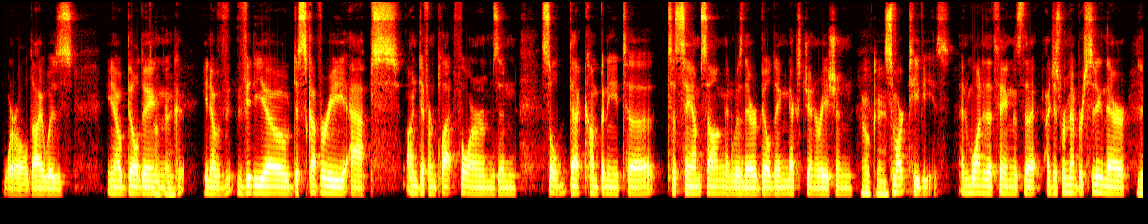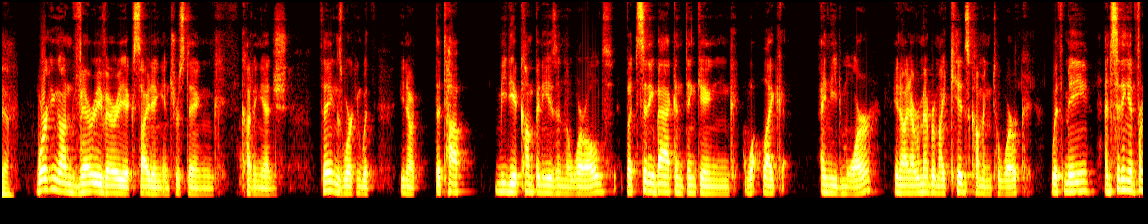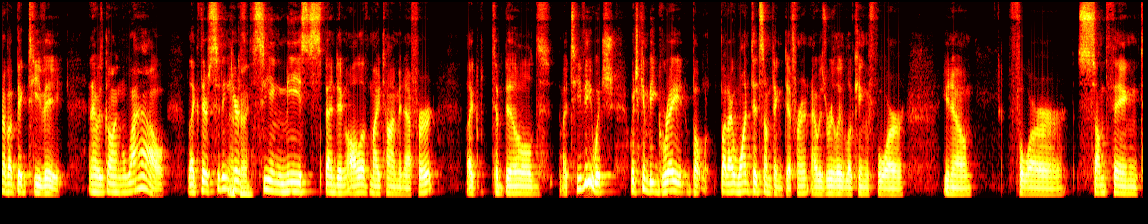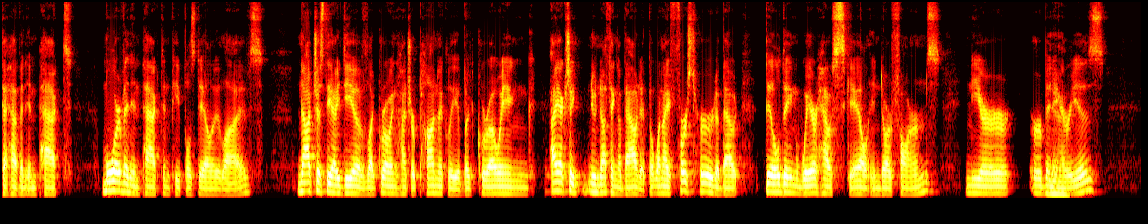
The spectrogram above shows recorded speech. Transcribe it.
world i was you know building okay you know, v- video discovery apps on different platforms and sold that company to to Samsung and was there building next generation okay. smart TVs. And one of the things that I just remember sitting there yeah. working on very very exciting, interesting, cutting edge things working with, you know, the top media companies in the world, but sitting back and thinking what like I need more. You know, and I remember my kids coming to work with me and sitting in front of a big TV and I was going, wow, like they're sitting here okay. seeing me spending all of my time and effort like to build a TV, which which can be great, but but I wanted something different. I was really looking for, you know, for something to have an impact, more of an impact in people's daily lives. Not just the idea of like growing hydroponically, but growing. I actually knew nothing about it, but when I first heard about building warehouse scale indoor farms near urban Yeah. areas,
